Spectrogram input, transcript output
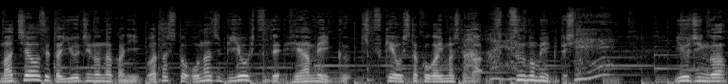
待ち合わせた友人の中に私と同じ美容室でヘアメイク着付けをした子がいましたが普通のメイクでした、友人が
